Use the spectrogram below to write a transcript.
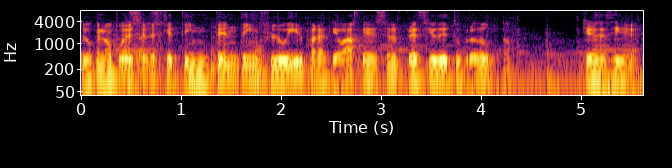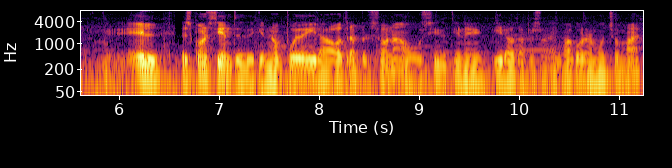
Lo que no puede ser es que te intente influir para que bajes el precio de tu producto. Es decir, él es consciente de que no puede ir a otra persona, o si tiene que ir a otra persona que va a cobrar mucho más.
